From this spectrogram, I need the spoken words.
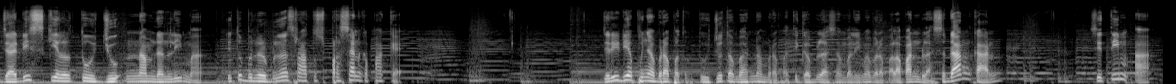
Jadi skill 7, 6 dan 5 itu benar-benar 100% kepake. Jadi dia punya berapa tuh? 7 tambah 6 berapa? 13 tambah 5 berapa? 18. Sedangkan si tim A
